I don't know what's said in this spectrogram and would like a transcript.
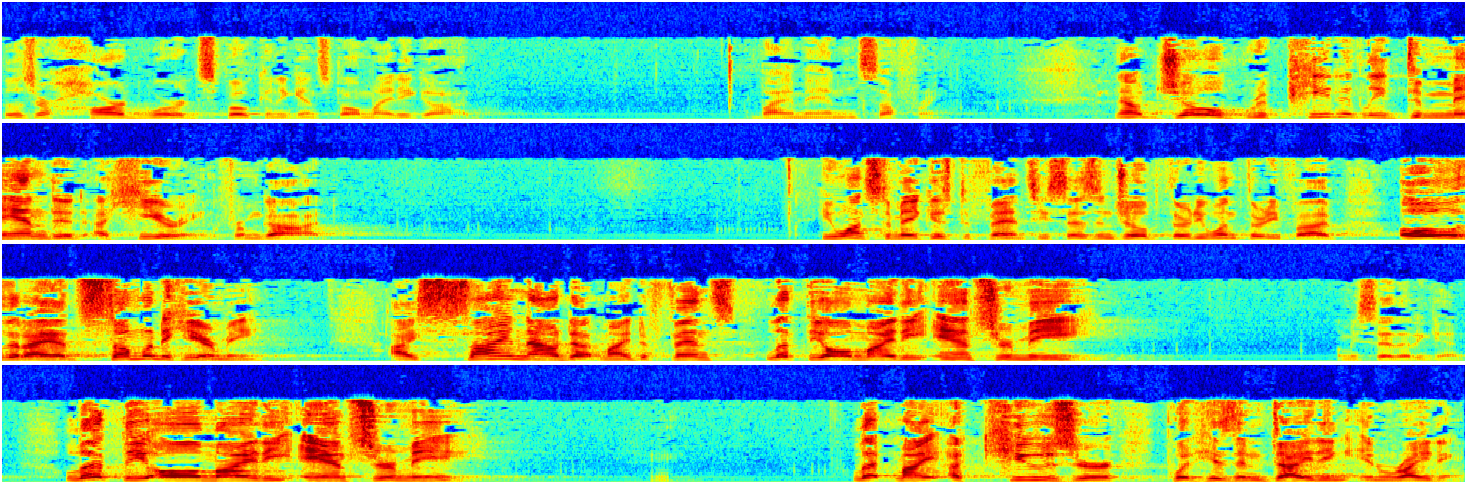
Those are hard words spoken against Almighty God by a man in suffering. Now, Job repeatedly demanded a hearing from God. He wants to make his defense. He says in Job 31:35, "Oh that I had someone to hear me. I sign now my defense. Let the Almighty answer me." Let me say that again. Let the Almighty answer me. Let my accuser put his indicting in writing.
